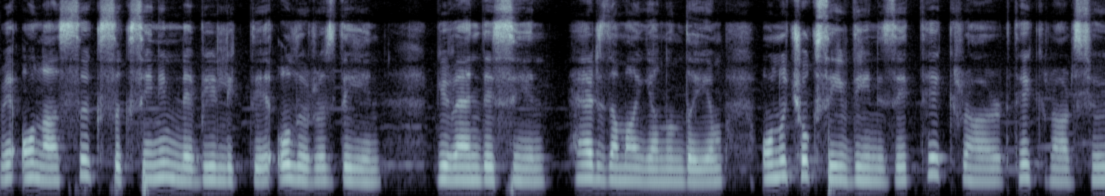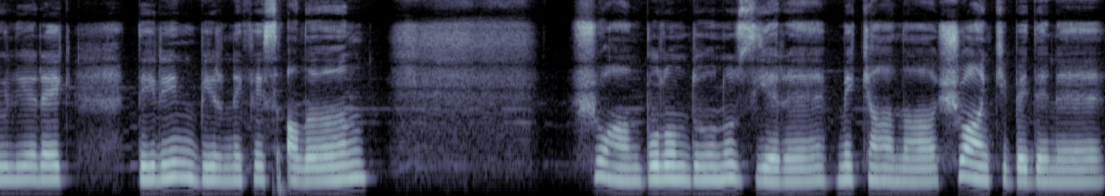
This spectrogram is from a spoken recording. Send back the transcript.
ve ona sık sık seninle birlikte oluruz deyin. Güvendesin, her zaman yanındayım. Onu çok sevdiğinizi tekrar tekrar söyleyerek derin bir nefes alın şu an bulunduğunuz yere, mekana, şu anki bedene,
